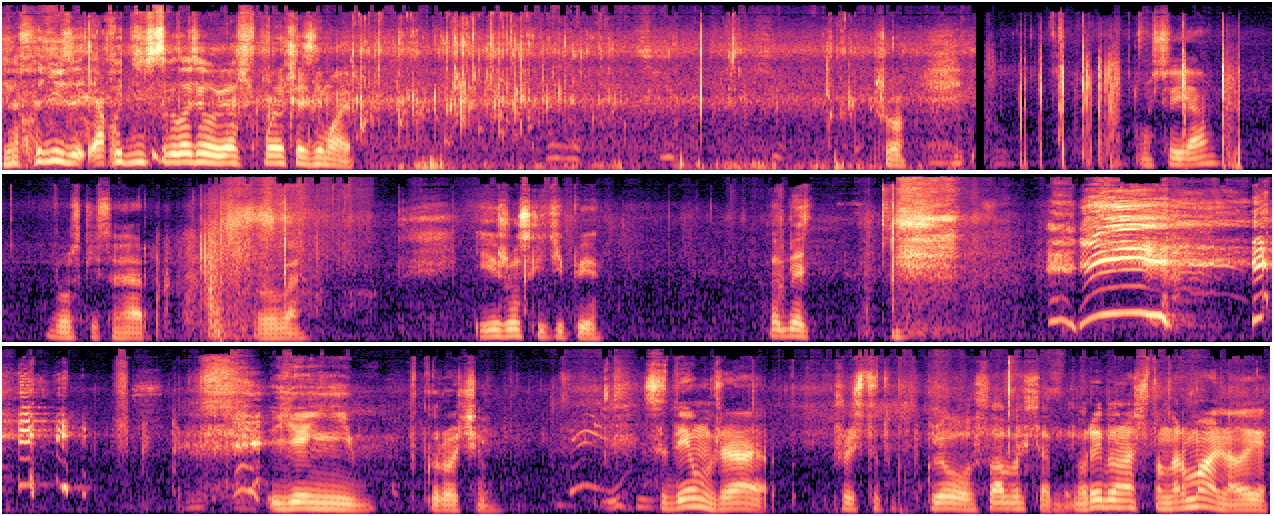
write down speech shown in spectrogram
Я хотів, я хотів сказати, але я ж поняв, що я знімаю. Що? Ось це я, жорсткий сагер, ВВ. І жорсткі типи. Та, блядь. Єні, коротше. Сидимо вже щось тут кльово слабився. Ну риба у нас там нормальна, але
